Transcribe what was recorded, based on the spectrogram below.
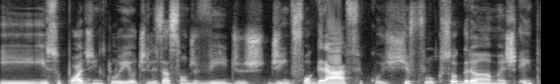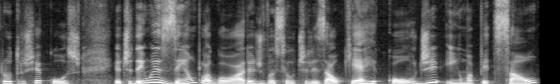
e isso pode incluir a utilização de vídeos, de infográficos, de fluxogramas, entre outros recursos. Eu te dei um exemplo agora de você utilizar o QR Code em uma petição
